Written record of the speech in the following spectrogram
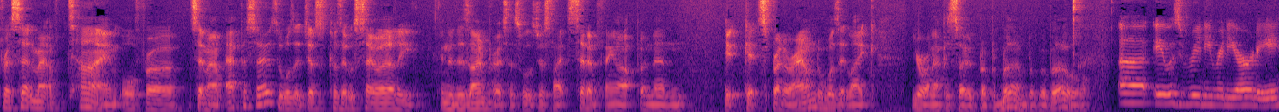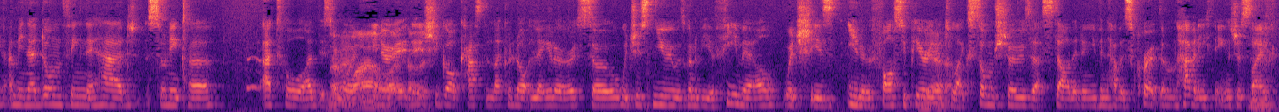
for a certain amount of time, or for a certain amount of episodes, or was it just because it was so early in the design process? Was it just like set everything up and then it gets spread around, or was it like you're on episode blah blah blah blah blah blah? Uh, it was really, really early. I mean, I don't think they had Sonequa at all at this Oh, point. wow, you know, okay. she got casted like a lot later, so we just knew it was going to be a female, which is you know far superior Yeah. to like some shows that start they don't even have a script, they don't have anything. It's just mm. like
